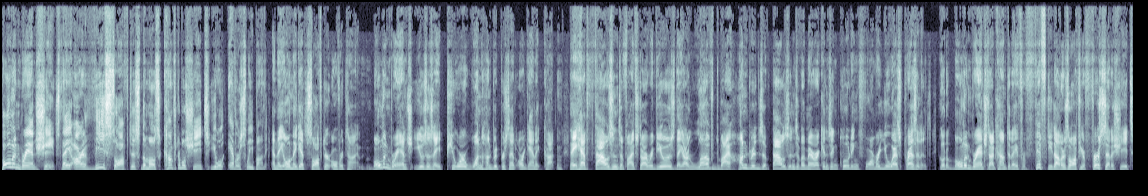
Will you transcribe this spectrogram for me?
Boll brand sheets. They are the softest, the most comfortable sheets you will ever sleep on, and they only get softer over time. Boll and Branch uses a pure 100% organic cotton. They have thousands of five-star reviews. They are loved by hundreds of thousands of Americans, including former U.S. presidents. Go to bollandbranch.com today for $50 off your first set of sheets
